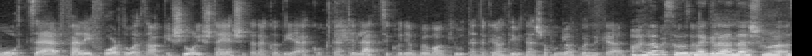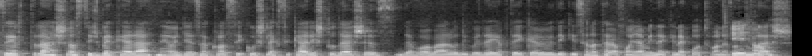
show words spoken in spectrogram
módszer felé fordultak, és jól is teljesítenek a diákok. Tehát, hogy látszik, hogy ebből van kiút, tehát a kreativitásra foglalkozni kell. Hát abszolút, között. meg ráadásul azért láss, azt is be kell látni, hogy ez a klasszikus lexikális tudás, ez devalválódik, vagy leértékelődik, hiszen a telefonján mindenkinek ott van ez így a van. tudás.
